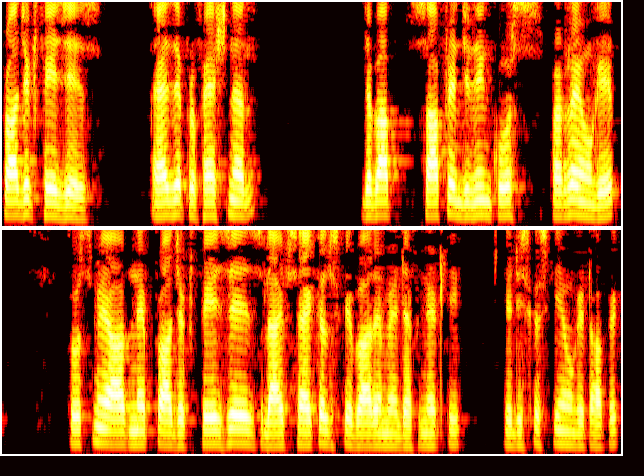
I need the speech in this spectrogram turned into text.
project phases as a professional جب آپ سافٹ ویئر انجینئرنگ کورس پڑھ رہے ہوں گے تو اس میں آپ نے پروجیکٹ فیزز لائف سائیکلس کے بارے میں ڈیفینیٹلی یہ ڈسکس کیے ہوں گے ٹاپک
